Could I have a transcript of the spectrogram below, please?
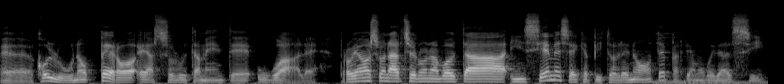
eh, con l'uno però è assolutamente uguale. Proviamo a suonarcelo una volta insieme se hai capito le note. Partiamo poi dal si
